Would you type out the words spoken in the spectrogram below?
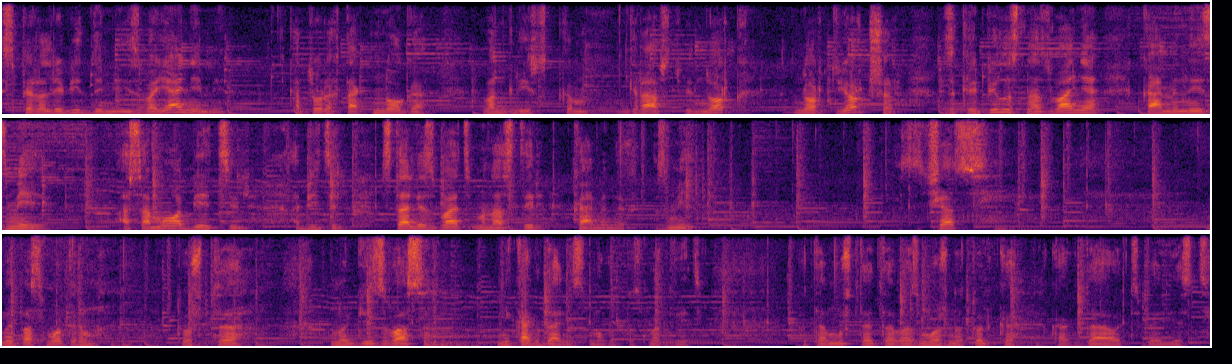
спиралевидными изваяниями, которых так много в английском графстве Норк, Норт-Йоркшир, закрепилось название «Каменные змеи», а саму обитель, обитель стали звать монастырь каменных змей. Сейчас мы посмотрим то, что многие из вас никогда не смогут посмотреть потому что это возможно только когда у тебя есть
